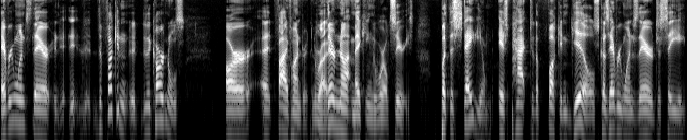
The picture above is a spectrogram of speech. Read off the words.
everyone's there. It- it- The fucking uh, the Cardinals are at five hundred. Right. They're not making the World Series. But the stadium is packed to the fucking gills because everyone's there to see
